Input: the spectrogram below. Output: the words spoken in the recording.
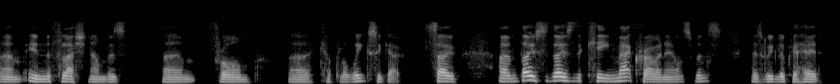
um, in the flash numbers um, from a couple of weeks ago. So um, those, those are the key macro announcements as we look ahead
